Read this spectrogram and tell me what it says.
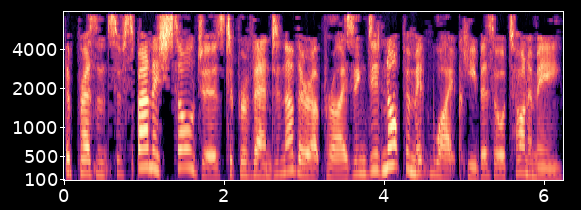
The presence of Spanish soldiers to prevent another uprising did not permit white Cuba's autonomy.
